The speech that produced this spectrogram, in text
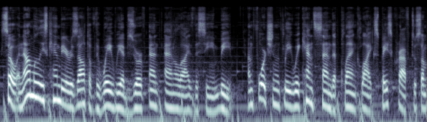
So anomalies can be a result of the way we observe and analyze the CMB. Unfortunately, we can't send a Planck-like spacecraft to some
